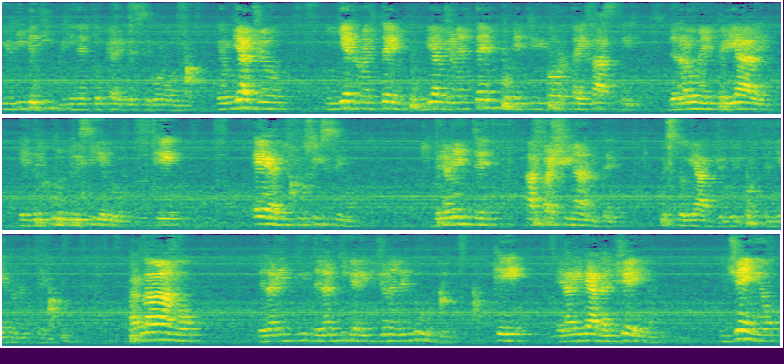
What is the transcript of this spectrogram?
irripetibili nel toccare queste colonne. È un viaggio indietro nel tempo, un viaggio nel tempo che ti riporta ai fasti della Roma imperiale e del culto isiaco che era diffusissimo, veramente affascinante questo viaggio che porta indietro nel tempo. Parlavamo dell'antica religione dell'Urdu che era legata al genio. Il genio,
